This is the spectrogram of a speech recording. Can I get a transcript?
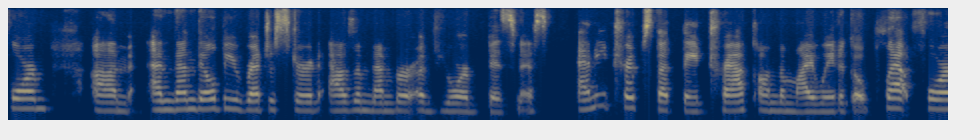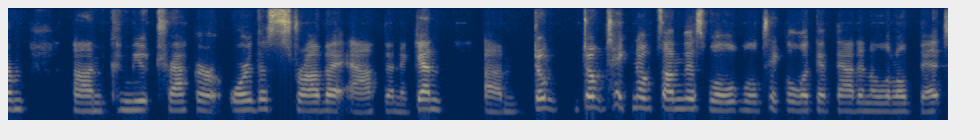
form, um, and then they'll be registered as a member of your business. Any trips that they track on the My Way to Go platform, um, Commute Tracker, or the Strava app, and again, um, don't don't take notes on this. We'll we'll take a look at that in a little bit.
